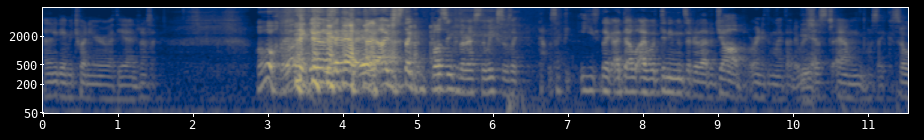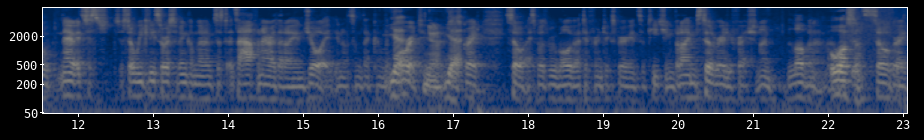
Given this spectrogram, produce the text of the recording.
And then he gave me twenty euro at the end, and I was like, "Oh!" I, was like, Yeah, yeah. I, I was just like buzzing for the rest of the week. So I was like, "That was like the easy." Like I, that, I didn't even consider that a job or anything like that. It was Yeah. just um, I was like, so now it's just just a weekly source of income that it's just it's a half an hour that I enjoy. You know, something I can look Yeah. forward to. Yeah. which Yeah. is great. So I suppose we've all got different experience of teaching, but I'm still really fresh and I'm loving it. man. Awesome. It's so great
